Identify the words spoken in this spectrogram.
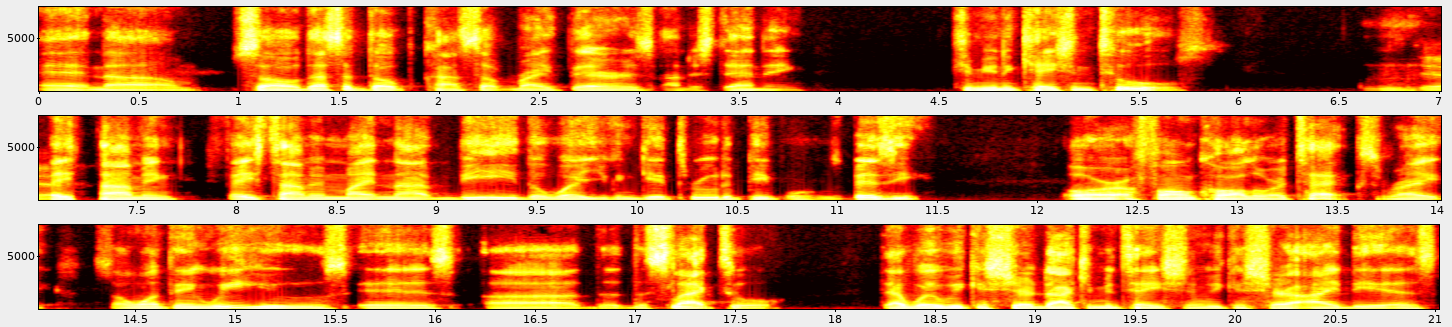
and um so that's a dope concept right there is understanding communication tools Mm. yeah. facetiming facetiming might not be the way you can get through to people who's busy or a phone call or a text right so one thing we use is uh the, the slack tool that way we can share documentation we can share ideas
